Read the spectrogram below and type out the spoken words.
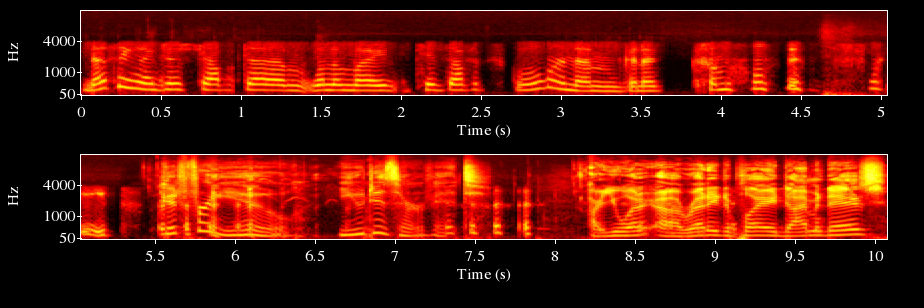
Nothing. I just dropped um, one of my kids off at school, and I'm gonna come home and sleep. Good for you. You deserve it. Are you uh, ready to play Diamond Days?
